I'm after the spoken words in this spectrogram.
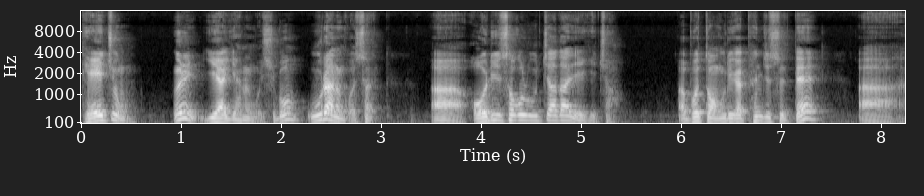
대중을 이야기하는 것이고 우라는 것은 아, 어리석을 우자다 얘기죠. 아, 보통 우리가 편지 쓸 때 아,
